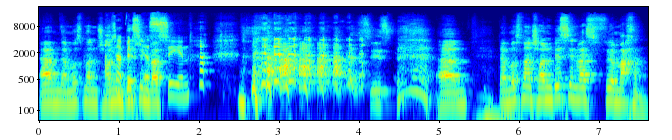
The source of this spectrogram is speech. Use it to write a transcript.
Ähm, da muss man schon Ach, ein bisschen was. Süß. Ähm, da muss man schon ein bisschen was für machen,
